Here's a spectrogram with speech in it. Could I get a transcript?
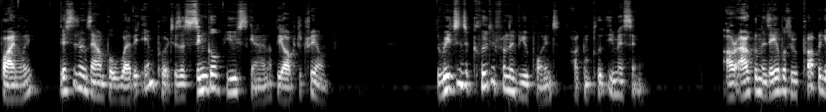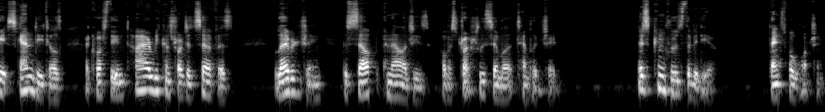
Finally, this is an example where the input is a single view scan of the Arc de Triomphe. The regions occluded from the viewpoint are completely missing. Our algorithm is able to propagate scan details across the entire reconstructed surface, leveraging the self-analogies of a structurally similar template shape. This concludes the video. Thanks for watching.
